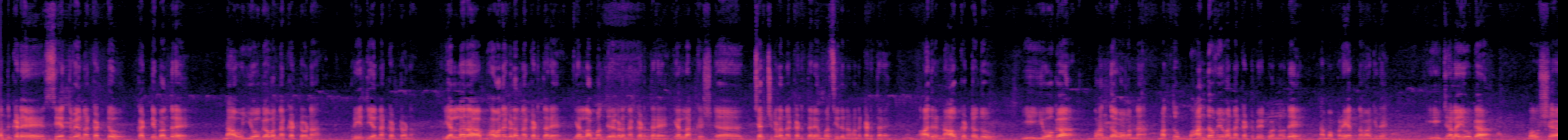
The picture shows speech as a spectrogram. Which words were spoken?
ಒಂದು ಕಡೆ ಸೇತುವೆಯನ್ನು ಕಟ್ಟು, ಕಟ್ಟಿ ಬಂದರೆ ನಾವು ಯೋಗವನ್ನು ಕಟ್ಟೋಣ, ಪ್ರೀತಿಯನ್ನು ಕಟ್ಟೋಣ. ಎಲ್ಲರ ಭವನಗಳನ್ನು ಕಟ್ತಾರೆ, ಎಲ್ಲ ಮಂದಿರಗಳನ್ನು ಕಟ್ತಾರೆ, ಎಲ್ಲ ಕ್ರಿಶ್ ಚರ್ಚ್ಗಳನ್ನು ಕಟ್ತಾರೆ, ಮಸೀದನವನ್ನು ಕಟ್ತಾರೆ. ಆದರೆ ನಾವು ಕಟ್ಟೋದು ಈ ಯೋಗ ಬಾಂಧವವನ್ನು ಮತ್ತು ಬಾಂಧವ್ಯವನ್ನು ಕಟ್ಟಬೇಕು ಅನ್ನೋದೇ ನಮ್ಮ ಪ್ರಯತ್ನವಾಗಿದೆ. ಈ ಜಲಯೋಗ ಬಹುಶಃ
